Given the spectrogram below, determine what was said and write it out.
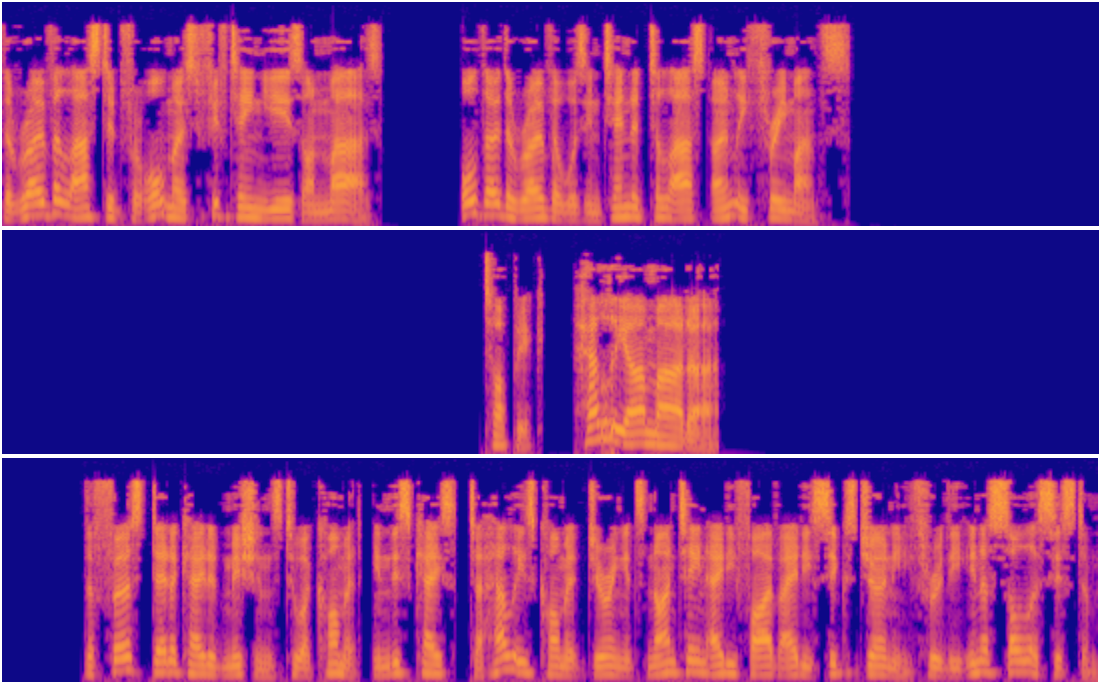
The rover lasted for almost 15 years on Mars, although the rover was intended to last only three months. Halley Armada The first dedicated missions to a comet, in this case, to Halley's Comet during its 1985–86 journey through the inner Solar System,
